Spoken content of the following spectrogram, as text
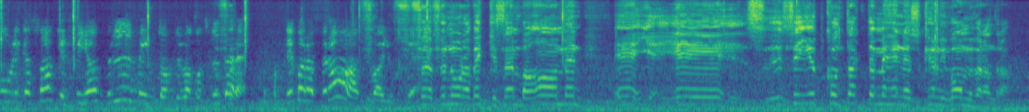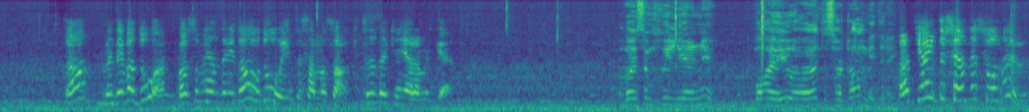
två olika saker för jag bryr mig inte om du har gått vidare. Det är bara bra att du har gjort det. För, för några veckor sedan bara, ja ah, men eh, eh, s- säg upp kontakten med henne så kan vi vara med varandra. Ja, men det var då. Vad som händer idag och då är inte samma sak. Tiden kan göra mycket. Vad är det som skiljer er nu? Vad har jag gjort? Har jag inte ens hört av mig till dig? Att jag inte känner så nu.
